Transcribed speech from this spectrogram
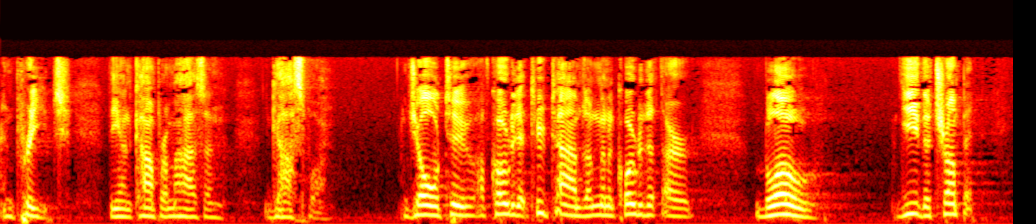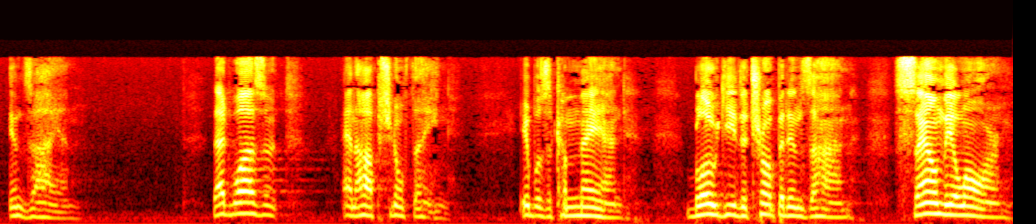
and preach the uncompromising gospel. Joel 2, I've quoted it two times. I'm going to quote it a third. Blow ye the trumpet in Zion. That wasn't an optional thing. It was a command. Blow ye the trumpet in Zion. Sound the alarm.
